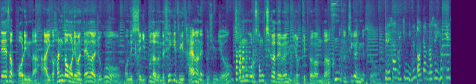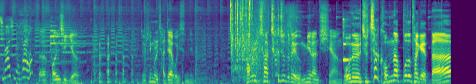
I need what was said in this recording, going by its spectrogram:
떼서 버린다. 아 이거 한 덩어리만 떼가지고. 어 근데 진짜 이쁘다. 근데 색이 되게 다양하네 또 심지어. 참고로 성체가 되면 이렇게 변한다. 큰 것도 특이하게 생겼어. 그래서 돌킴님은 어떤 것을 이렇게 좋아하신 건가요? 자, 번식이요. 좀 힘을 자제하고 있습니다. 경차 차주들의 은밀한 취향. 오늘 주차 겁나 뿌듯하게 했다.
